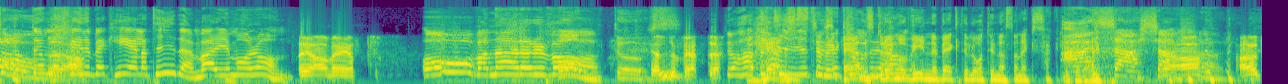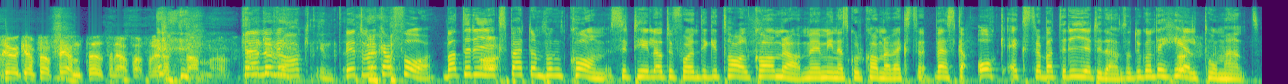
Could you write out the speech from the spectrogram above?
tjatar om Lars. Winnerbäck hela tiden, varje morgon. Jag vet. Åh, vad nära du var! Helvete. Du hade 10 000 kronor. Hellström och Winnerbäck, det låter ju nästan exakt likadant. Ja. ja, jag tror jag kan få 5 000 i alla fall, för det är nästan samma. Kan du rakt inte. Vet du vad du kan få? Batteriexperten.com ser till att du får en digital kamera med minneskort, kameraväska väska och extra batterier till den så att du går inte helt tomhänt.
